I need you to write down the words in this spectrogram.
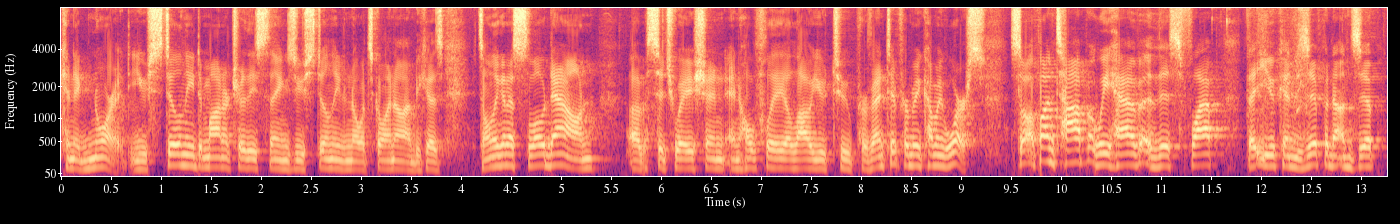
can ignore it. You still need to monitor these things. You still need to know what's going on because it's only going to slow down a situation and hopefully allow you to prevent it from becoming worse. So up on top, we have this flap that you can zip and unzip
